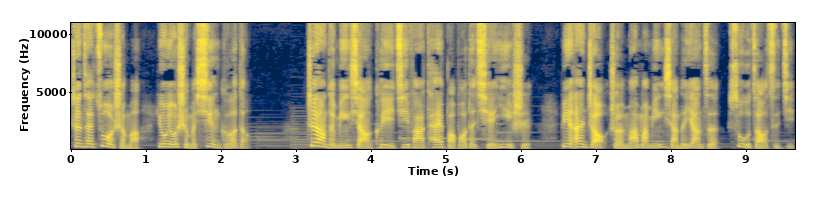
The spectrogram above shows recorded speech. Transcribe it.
正在做什么，拥有什么性格等。这样的冥想可以激发胎宝宝的潜意识，并按照准妈妈冥想的样子塑造自己。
